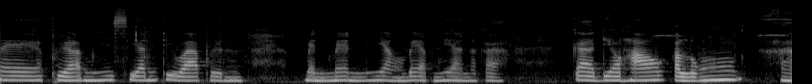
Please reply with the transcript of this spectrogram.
แน่เพื่อมีเซียนที่ว่าเพิ่อนแม่นๆอย่างแบบเนี้ยนะคะ ก็เดียวเฮาก็ลงอ่า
